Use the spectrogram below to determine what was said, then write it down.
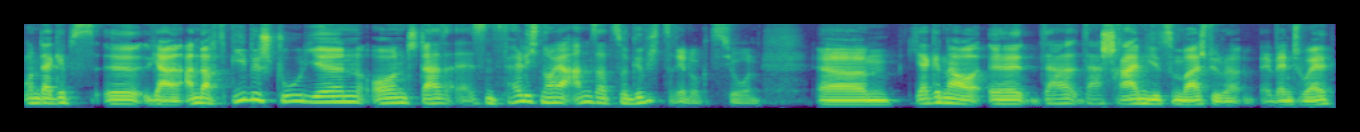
und da gibt es äh, ja, Andachtsbibelstudien und da ist ein völlig neuer Ansatz zur Gewichtsreduktion. Ähm, ja, genau, äh, da, da schreiben die zum Beispiel oder eventuell,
